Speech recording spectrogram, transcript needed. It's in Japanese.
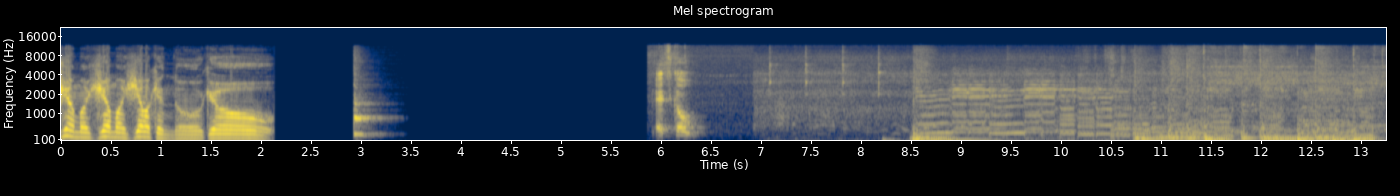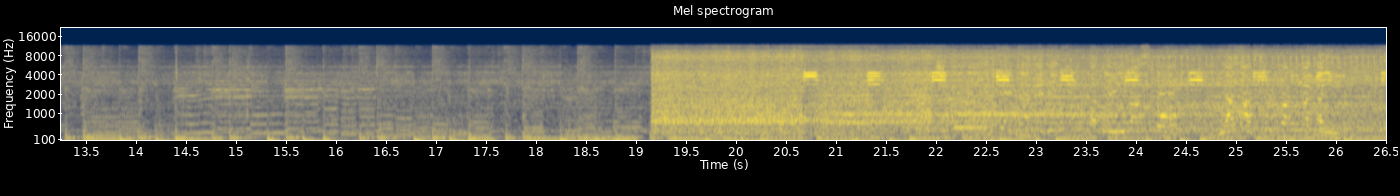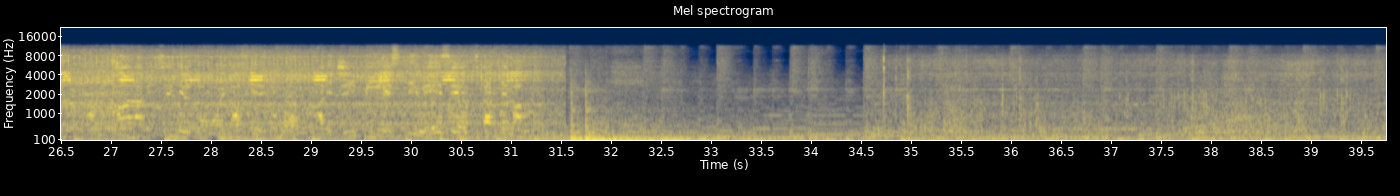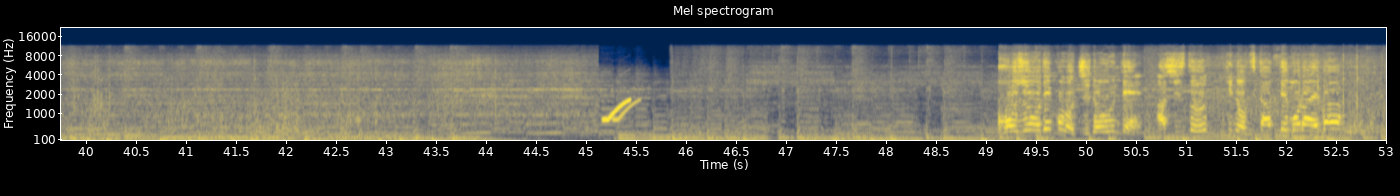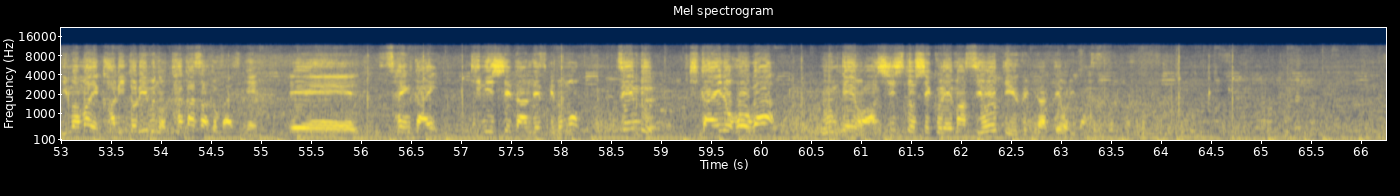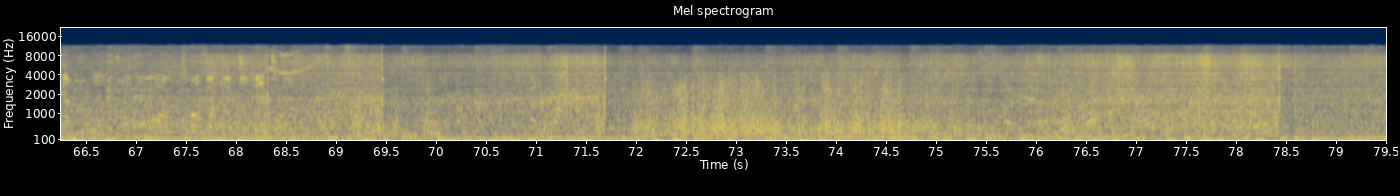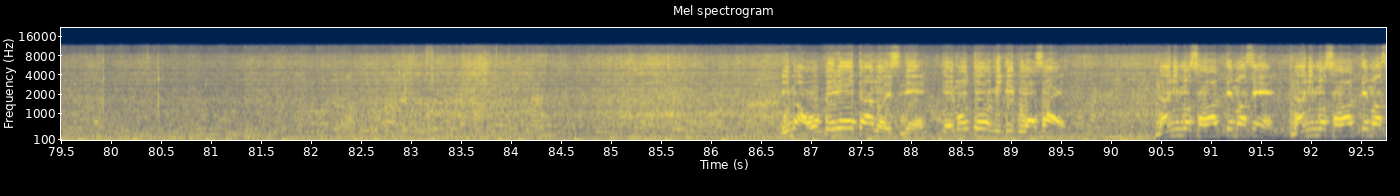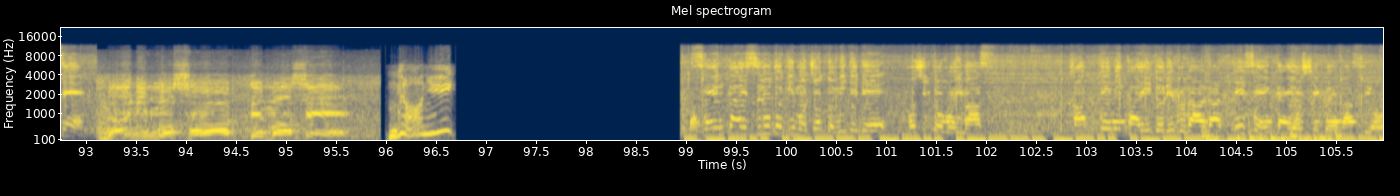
Yama Yama Yama can no go! Let's go! でこの自動運転アシスト機能使ってもらえば今まで刈り取り部の高さとかですね、えー、旋回気にしてたんですけども全部機械の方が運転をアシストしてくれますよっていうふうになっております。今オペレーターのですね手元を見てください。何も触ってません。何も触ってません。何旋回する時もちょっと見ててほしいと思います。勝手に刈り取り部が上がって旋回をしてくれますよ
